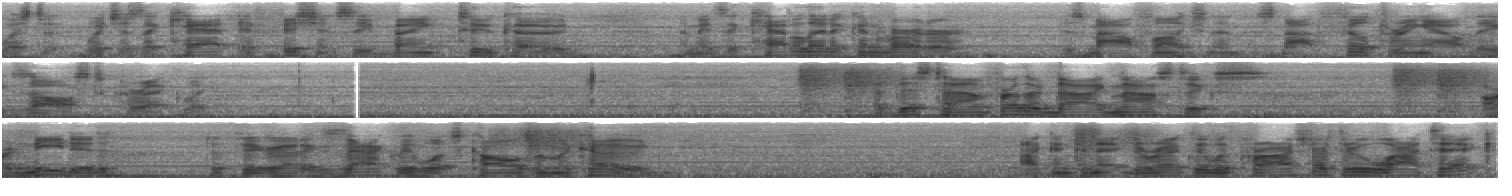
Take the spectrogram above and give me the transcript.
which, which is a CAT Efficiency Bank 2 code. That means the catalytic converter is malfunctioning. It's not filtering out the exhaust correctly. At this time, further diagnostics are needed to figure out exactly what's causing the code. I can connect directly with Chrysler through wiTech.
